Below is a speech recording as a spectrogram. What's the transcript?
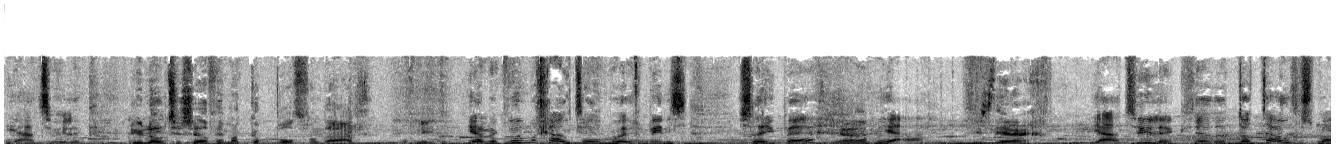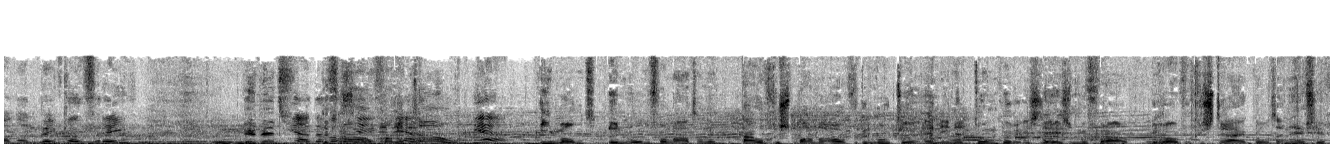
Ja, tuurlijk. U loopt zichzelf helemaal kapot vandaag, of niet? Ja, maar ik wil mijn goud eh, morgen binnen slepen, hè? Ja? Ja. Is het erg? Ja, tuurlijk. Dat, dat touw gespannen, daar ben ik overheen. U bent Ja, de vrouw van het ja. touw. Ja. Iemand, een onverlatelijk touw gespannen over de route. En in het donker is deze mevrouw erover gestruikeld en heeft zich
